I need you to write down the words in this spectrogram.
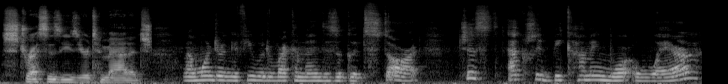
stress is easier to manage. I'm wondering if you would recommend as a good start just actually becoming more aware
